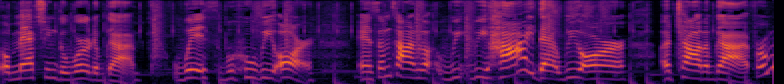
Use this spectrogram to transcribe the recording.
or matching the word of God with who we are. And sometimes we, we hide that we are a child of God. For what?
